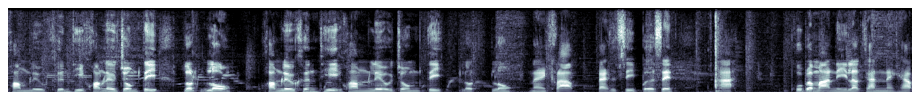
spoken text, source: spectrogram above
ความเร็วเคลื่อนที่ความเร็วโจมตีลดลง ความเร็วเคลื่อนที่ความเร็วโจมตีลดลงนะครับ 84เปอร์เซ็นต์อะพูดประมาณนี้แล้วกันนะครับ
